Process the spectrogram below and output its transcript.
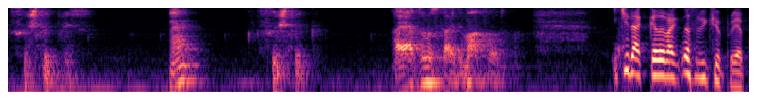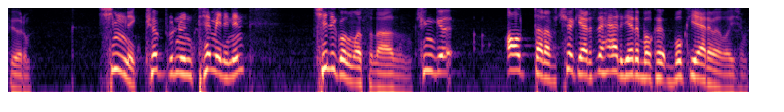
Sıçtık biz. He? Sıçtık. Hayatımız kaydı mahvolduk. 2 dakikada bak nasıl bir köprü yapıyorum. Şimdi köprünün temelinin çelik olması lazım. Çünkü alt tarafı çökerse her yere boku, boku yer babacım.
